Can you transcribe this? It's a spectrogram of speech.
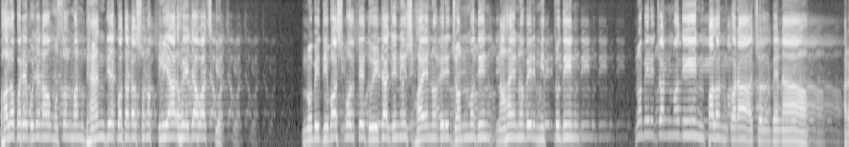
ভালো করে বুঝে নাও, মুসলমান ধ্যান দিয়ে কথাটা শোনো, ক্লিয়ার হয়ে যাও আজকে। নবী দিবস বলতে দুইটা জিনিস, হয় নবীর জন্মদিন, না হয় নবীর মৃত্যুদিন। নবীর জন্মদিন পালন করা চলবে না। আর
